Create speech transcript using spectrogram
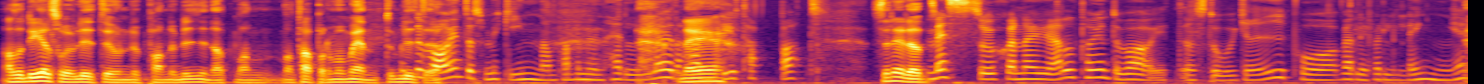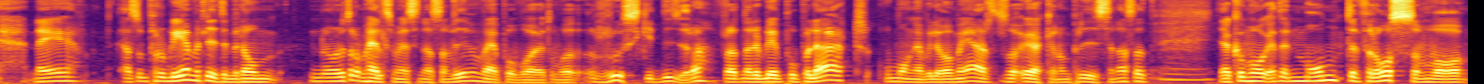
Alltså dels var det lite under pandemin att man, man tappade momentum Fast lite. det var ju inte så mycket innan pandemin heller. Det Nej. hade ju tappat. Sen är det att... Mässor generellt har ju inte varit en stor grej på väldigt, väldigt länge. Nej, alltså problemet lite med de, några av de hälsomässorna som vi var med på var att de var ruskigt dyra. För att när det blev populärt och många ville vara med så ökade de priserna. Så mm. Jag kommer ihåg att en monter för oss som var,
